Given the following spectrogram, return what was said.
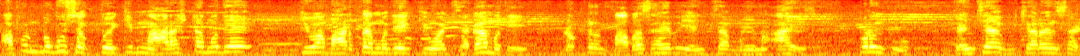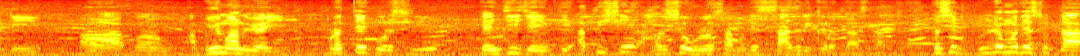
आपण बघू शकतोय की महाराष्ट्रामध्ये किंवा भारतामध्ये किंवा जगामध्ये डॉक्टर बाबासाहेब यांचा महिमा आहेच. परंतु त्यांच्या विचारांसाठी भीमानुयायी प्रत्येक वर्षी त्यांची जयंती अतिशय हर्ष उल्हासामध्ये साजरी करत असतात. तसे बीडमध्ये सुद्धा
